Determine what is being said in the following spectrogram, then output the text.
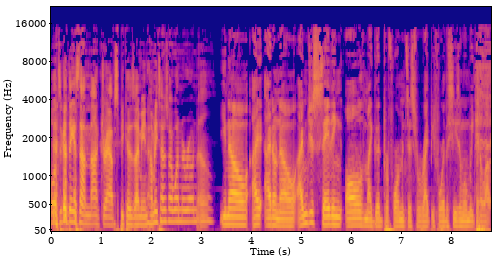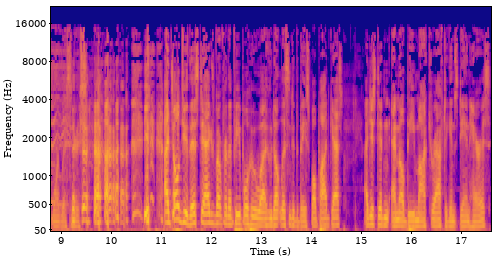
well, it's a good thing it's not mock drafts because I mean, how many times have I won in a row now? You know, I, I don't know. I'm just saving all of my good performances for right before the season when we get a lot more listeners. I told you this tags, but for the people who, uh, who don't listen to the baseball podcast, I just did an MLB mock draft against Dan Harris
